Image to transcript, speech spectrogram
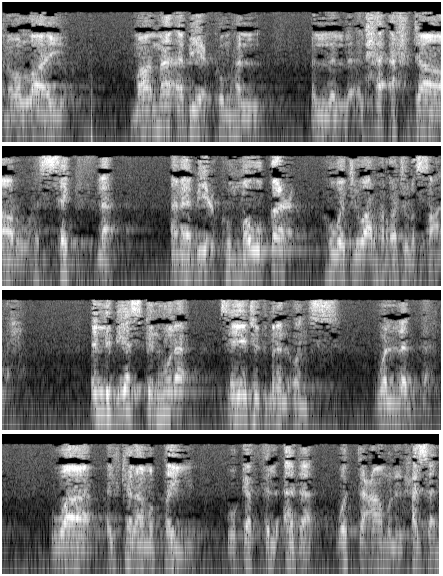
أنا والله ما ما أبيعكم هال الأحجار وهالسقف لا. أنا أبيعكم موقع هو جوار هالرجل الصالح. اللي بيسكن هنا سيجد من الأنس واللذة والكلام الطيب وكف الأذى والتعامل الحسن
